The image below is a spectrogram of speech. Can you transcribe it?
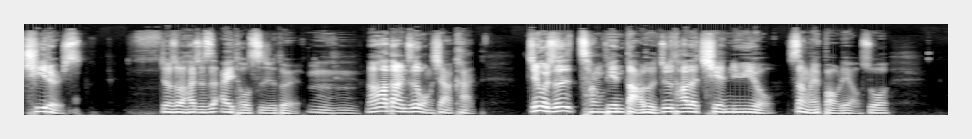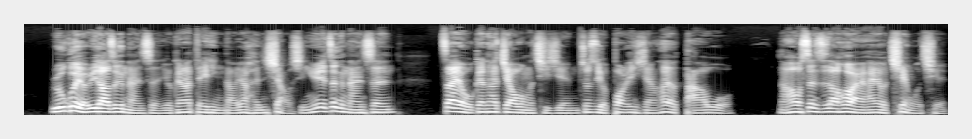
cheaters，就是说他就是爱偷吃就对了。嗯嗯，然后他当然就是往下看，结果就是长篇大论，就是他的前女友上来爆料说，如果有遇到这个男生有跟他 dating 到，要很小心，因为这个男生在我跟他交往的期间，就是有暴力倾向，他有打我，然后甚至到后来还有欠我钱。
